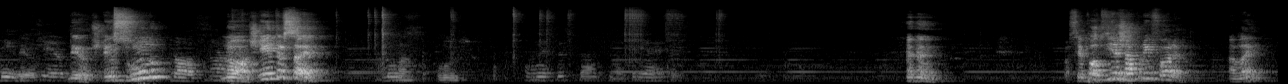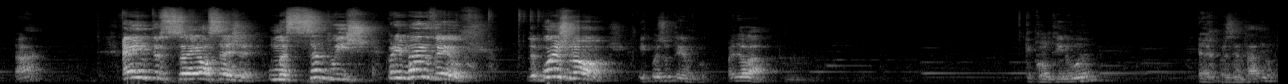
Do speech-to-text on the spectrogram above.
Deus. Deus. Em segundo, nós. E em terceiro, Luz. As necessidades materiais. Você pode viajar por aí fora. Amém? Tá? Em terceiro, ou seja, uma sanduíche. Primeiro Deus, depois nós e depois o templo. Olha lá. Que continua a representar Deus.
